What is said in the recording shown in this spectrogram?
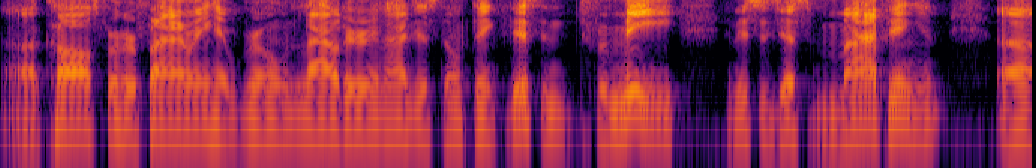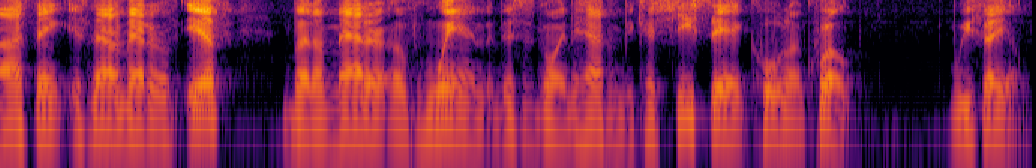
Uh, calls for her firing have grown louder, and I just don't think this. And for me, and this is just my opinion, uh, I think it's not a matter of if, but a matter of when this is going to happen. Because she said, "quote unquote," we failed.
